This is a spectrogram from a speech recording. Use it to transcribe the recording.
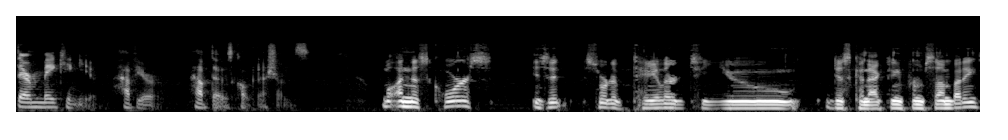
they're making you have your have those cognitions. Well, in this course, is it sort of tailored to you disconnecting from somebody?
